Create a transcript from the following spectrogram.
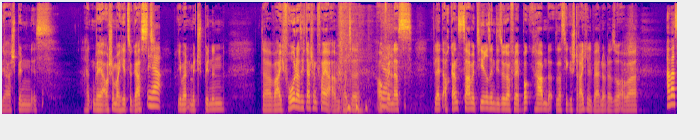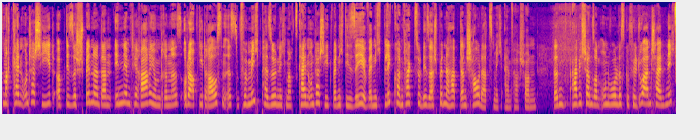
Ja, Spinnen ist, hatten wir ja auch schon mal hier zu Gast. Ja. Jemand mit Spinnen. Da war ich froh, dass ich da schon Feierabend hatte. Auch Ja. wenn das vielleicht auch ganz zahme Tiere sind, die sogar vielleicht Bock haben, dass sie gestreichelt werden oder so. Aber Aber es macht keinen Unterschied, ob diese Spinne dann in dem Terrarium drin ist oder ob die draußen ist. Für mich persönlich macht es keinen Unterschied, wenn ich die sehe. Wenn ich Blickkontakt zu dieser Spinne habe, dann schaudert's mich einfach schon. Dann habe ich schon so ein unwohles Gefühl. Du anscheinend nicht.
